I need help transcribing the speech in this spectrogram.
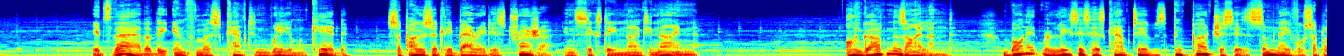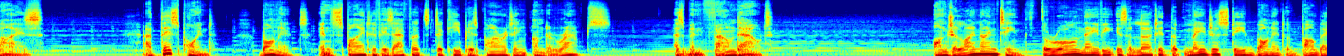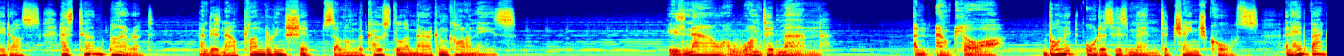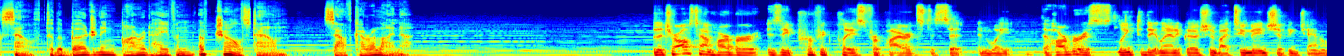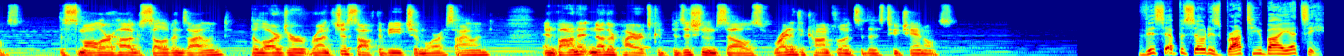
It's there that the infamous Captain William Kidd supposedly buried his treasure in 1699. On Gardiner's Island, Bonnet releases his captives and purchases some naval supplies. At this point, Bonnet, in spite of his efforts to keep his pirating under wraps, has been found out. On July 19th, the Royal Navy is alerted that Major Stede Bonnet of Barbados has turned pirate and is now plundering ships along the coastal American colonies. He's now a wanted man, an outlaw. Bonnet orders his men to change course and head back south to the burgeoning pirate haven of Charlestown, South Carolina. The Charlestown Harbor is a perfect place for pirates to sit and wait. The harbor is linked to the Atlantic Ocean by two main shipping channels. The smaller hugs Sullivan's Island, the larger runs just off the beach of Morris Island, and Bonnet and other pirates could position themselves right at the confluence of those two channels. This episode is brought to you by Etsy.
